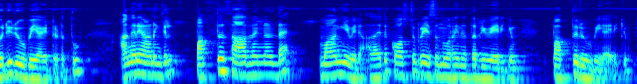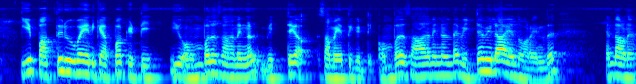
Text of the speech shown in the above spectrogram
ഒരു രൂപയായിട്ട് എടുത്തു. അങ്ങനെയാണെങ്കിൽ പത്ത് സാധനങ്ങളുടെ വാങ്ങിയ വില അതായത് കോസ്റ്റ് പ്രൈസ് എന്ന് പറയുന്നത് എത്ര രൂപയായിരിക്കും? പത്ത് രൂപയായിരിക്കും. ഈ പത്ത് രൂപ എനിക്ക് അപ്പോൾ കിട്ടി? ഈ ഒമ്പത് സാധനങ്ങൾ വിറ്റ സമയത്ത് കിട്ടി. ഒമ്പത് സാധനങ്ങളുടെ വിറ്റ വില എന്ന് പറയുന്നത് എന്താണ്?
